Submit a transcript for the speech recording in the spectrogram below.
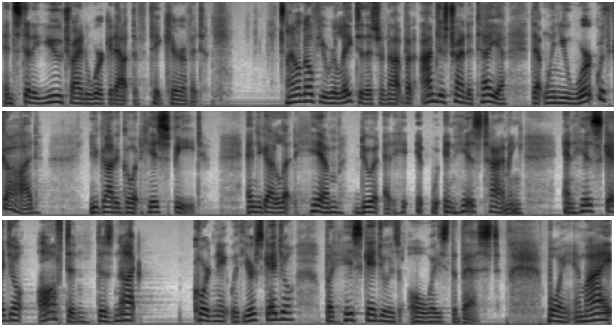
instead of you trying to work it out to take care of it. I don't know if you relate to this or not, but I'm just trying to tell you that when you work with God, you got to go at His speed and you got to let Him do it at in His timing. And His schedule often does not coordinate with your schedule, but His schedule is always the best. Boy, am I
